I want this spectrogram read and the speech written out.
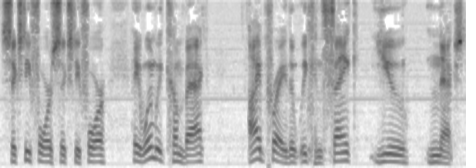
6464. Hey, when we come back, I pray that we can thank you next.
